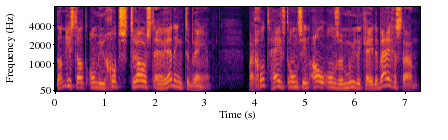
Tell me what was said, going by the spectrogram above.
dan is dat om u Gods troost en redding te brengen. Maar God heeft ons in al onze moeilijkheden bijgestaan.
